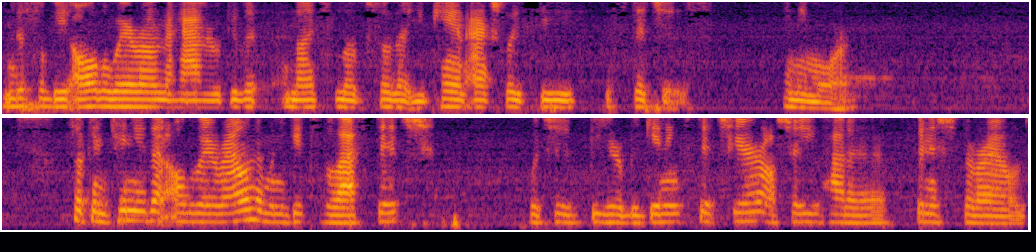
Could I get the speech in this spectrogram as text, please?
and this will be all the way around the hat. It'll give it a nice look so that you can't actually see the stitches anymore. So continue that all the way around and when you get to the last stitch, which would be your beginning stitch here, I'll show you how to finish the round.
